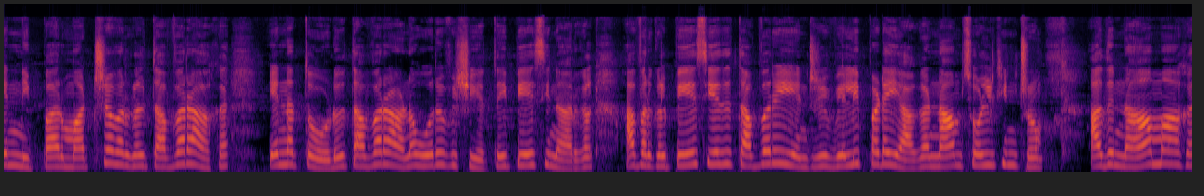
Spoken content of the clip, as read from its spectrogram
எண்ணிப்பார் மற்றவர்கள் தவறாக எண்ணத்தோடு தவறான ஒரு விஷயத்தை பேசினார்கள். அவர்கள் பேசியது தவறு என்று வெளிப்படையாக நாம் சொல்கின்றோம். அது நாம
